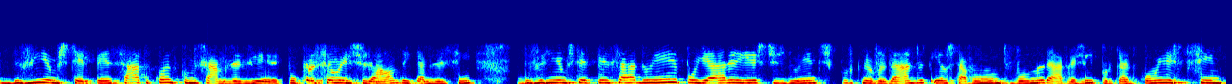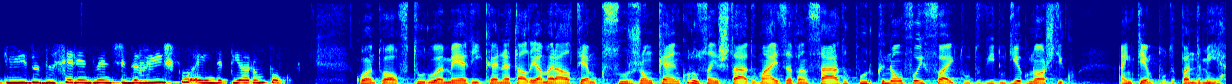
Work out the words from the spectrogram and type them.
devíamos ter pensado, quando começámos a ver população em geral, digamos assim, deveríamos ter pensado em apoiar estes doentes, porque, na verdade, eles estavam muito vulneráveis. E, portanto, com este sentido de serem doentes de risco, ainda pior um pouco. Quanto ao futuro, a médica Natália Amaral teme que surjam cancros em estado mais avançado porque não foi feito o devido diagnóstico em tempo de pandemia.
